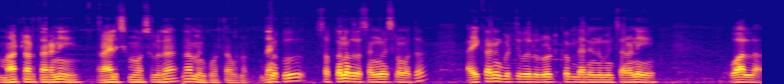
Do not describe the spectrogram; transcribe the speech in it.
మాట్లాడతారని రాయలసీమ వాసులుగా మేము కోరుతా ఉన్నాం. దానికి సప్తనదుల సంగమేశ్వరం వద్ద ఐకానిక్ బ్రిడ్జ్ బదులు రోడ్ కమ్ నిర్మించాలని వాళ్ళ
